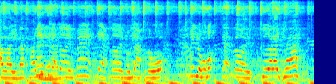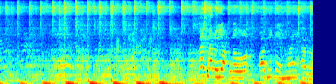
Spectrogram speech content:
อะไรนะคะอแม่ยู่ในแกะนั้นเลยแม่แกะเลยหนูอยากรู้ ไม่รู้แกะเลย คืออะไรคะ แม่คะหนูอยากรู้ว่าพี่เนมให้อะไร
